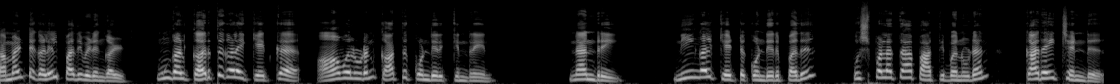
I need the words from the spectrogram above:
கமெண்ட்டுகளில் பதிவிடுங்கள். உங்கள் கருத்துக்களை கேட்க ஆவலுடன் காத்துக் கொண்டிருக்கின்றேன். நன்றி. நீங்கள் கேட்டுக்கொண்டிருப்பது புஷ்பலதா பார்த்திபனுடன் கதை செண்டு.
